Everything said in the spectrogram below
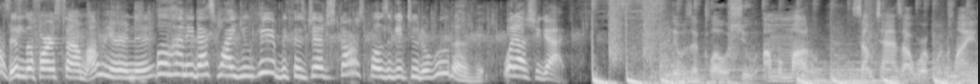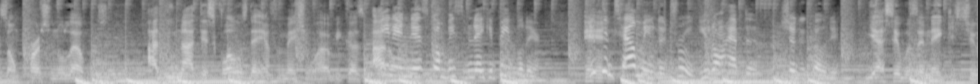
this see- is the first time I'm hearing this. Well, honey, that's why you here because Judge Star's supposed to get to the root of it. What else you got? There was a closed shoot. I'm a model. Sometimes I work with clients on personal levels. I do not disclose that information with her because I Meaning there's gonna be some naked people there. You can tell me the truth. You don't have to sugarcoat it. Yes, it was a naked shoot.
